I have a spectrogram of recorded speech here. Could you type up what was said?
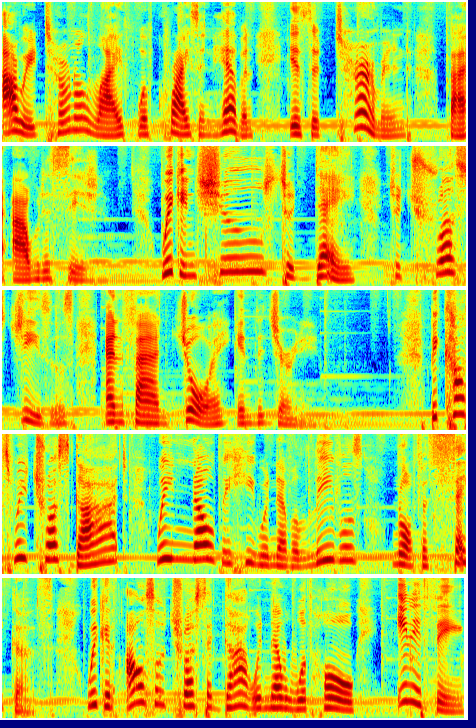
Our eternal life with Christ in heaven is determined by our decision. We can choose today to trust Jesus and find joy in the journey. Because we trust God, we know that He will never leave us nor forsake us. We can also trust that God will never withhold anything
